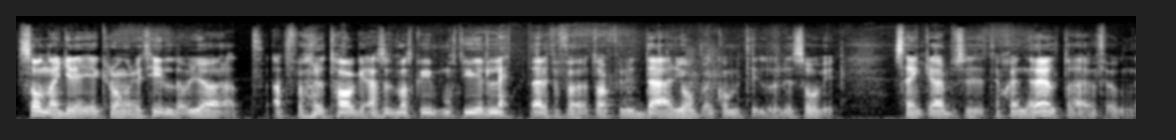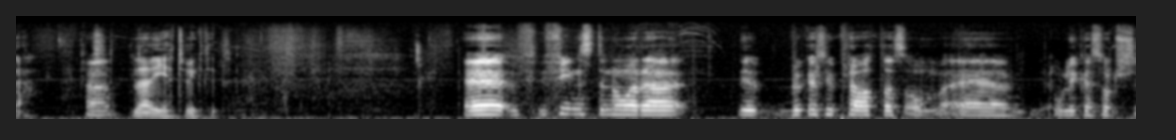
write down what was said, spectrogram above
Sådana grejer krånglar ju till det och gör att, att företag, alltså man ska, måste ju göra det lättare för företag för det är där jobben kommer till och det är så vi sänker arbetslösheten generellt och även för unga. Ja. Det där är jätteviktigt. Eh, finns det några, det brukar ju pratas om eh, olika sorts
